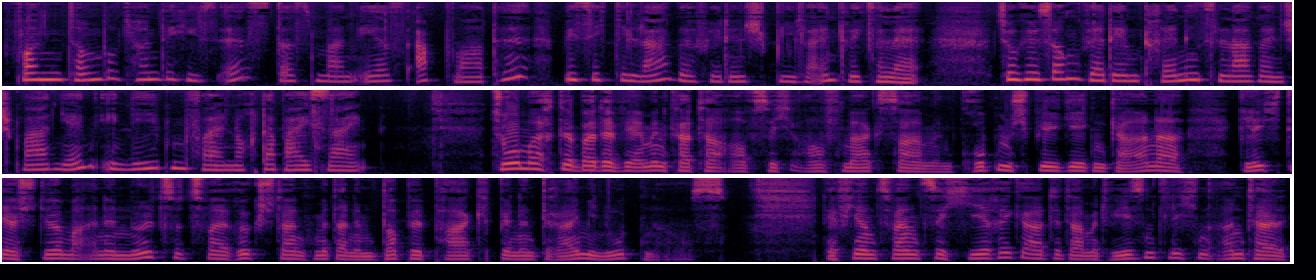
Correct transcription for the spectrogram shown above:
Von Tombo Hyundai hieß es, dass man erst abwarte, wie sich die Lage für den Spieler entwickele. Chokyo Song werde im Trainingslager in Spanien in jedem Fall noch dabei sein. Joe machte bei der WM in Katar auf sich aufmerksam. Im Gruppenspiel gegen Ghana glich der Stürmer einen 0 zu 2 Rückstand mit einem Doppelpark binnen drei Minuten aus. Der 24-Jährige hatte damit wesentlichen Anteil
